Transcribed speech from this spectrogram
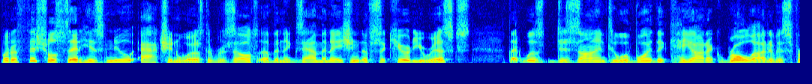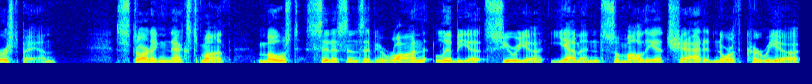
But officials said his new action was the result of an examination of security risks that was designed to avoid the chaotic rollout of his first ban. Starting next month, most citizens of Iran, Libya, Syria, Yemen, Somalia, Chad, and North Korea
